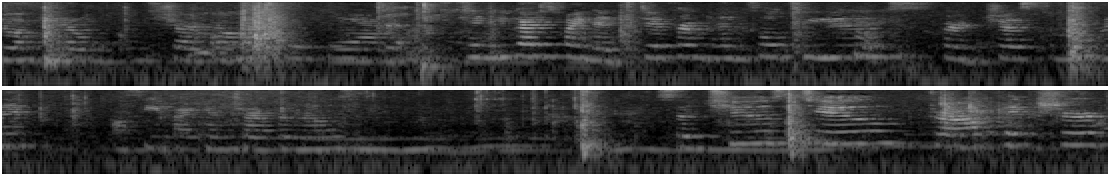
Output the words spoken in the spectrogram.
you want me to sharpen it? Can you guys find a different pencil to use for just a moment? I'll see if I can sharpen those. So choose to draw a picture,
